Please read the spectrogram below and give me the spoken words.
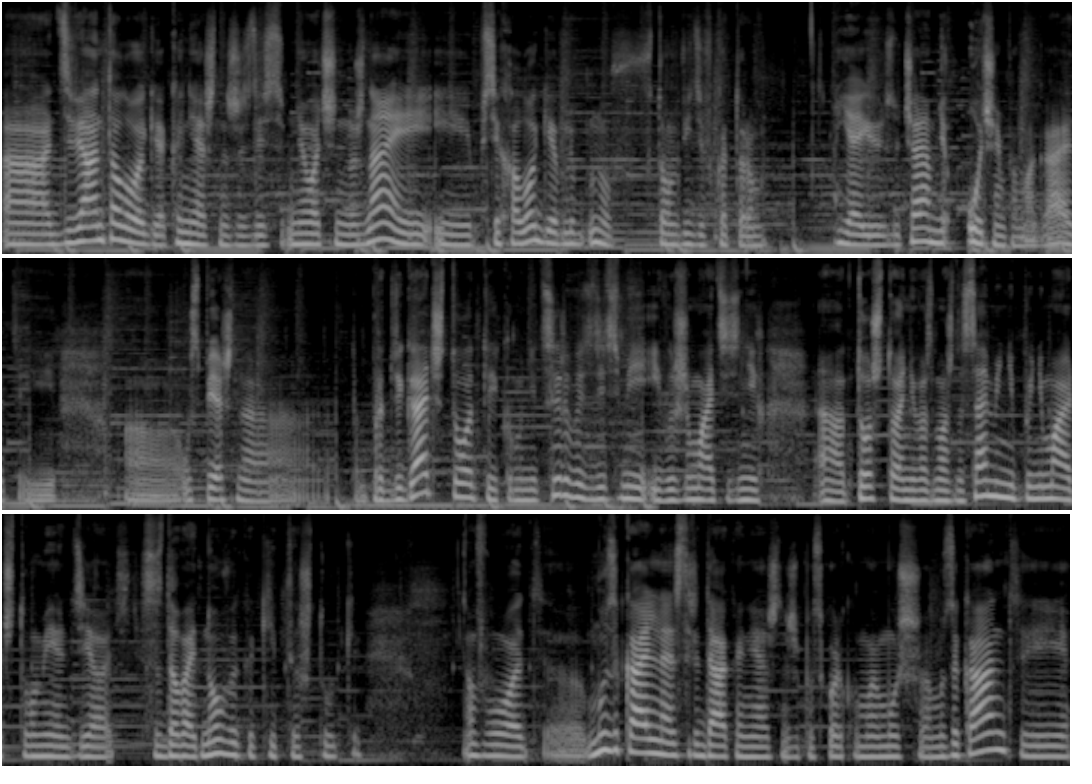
а, девиантология, конечно же, здесь мне очень нужна, и, и психология в, люб... ну, в том виде, в котором я ее изучаю, мне очень помогает, и э, успешно там, продвигать что-то и коммуницировать с детьми, и выжимать из них а, то, что они, возможно, сами не понимают, что умеют делать, создавать новые какие-то штуки. Вот. Музыкальная среда, конечно же, поскольку мой муж музыкант, и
